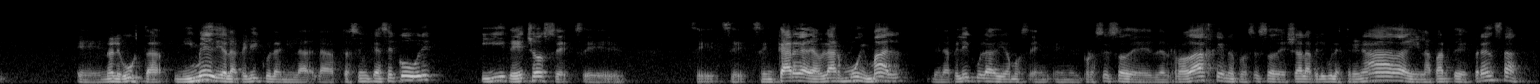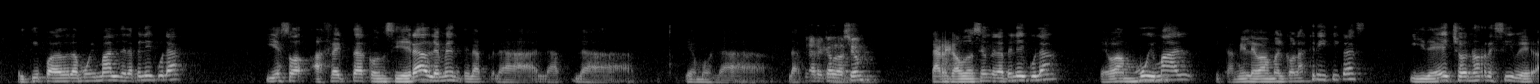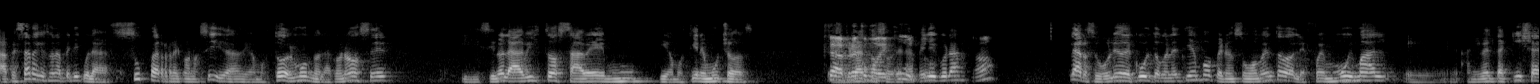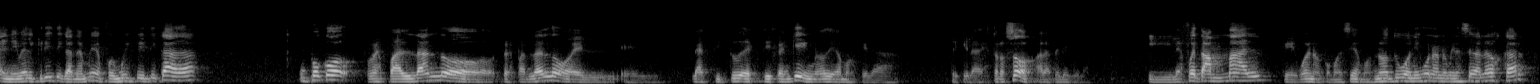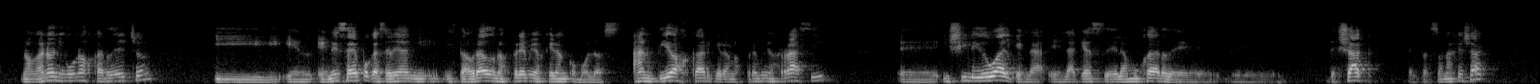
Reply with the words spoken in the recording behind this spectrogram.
no le gusta ni media la película ni la adaptación que hace Kubrick, y de hecho se, se, se, encarga de hablar muy mal de la película, digamos, en, el proceso del rodaje, en el proceso de ya la película estrenada y en la parte de prensa, el tipo habla muy mal de la película y eso afecta considerablemente la, la, digamos, la, la, recaudación. La recaudación de la película, le va muy mal y también le va mal con las críticas y de hecho no recibe, a pesar de que es una película súper reconocida, digamos, todo el mundo la conoce, y si no la ha visto, sabe, digamos, tiene muchos... Claro, pero es como de culto, la película. ¿no? claro, se volvió de culto con el tiempo, pero en su momento le fue muy mal, eh, a nivel taquilla y a nivel crítica también fue muy criticada, un poco respaldando, respaldando la actitud de Stephen King, ¿no? Digamos que la, de que la destrozó a la película. Y le fue tan mal que, bueno, como decíamos, no tuvo ninguna nominación al Oscar, no ganó ningún Oscar de hecho, y en, esa época se habían instaurado unos premios que eran como los anti-Oscar, que eran los premios Razzie, eh, y Shirley Duval, que es la, es la que hace de la mujer de, de, Jack, el personaje Jack,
